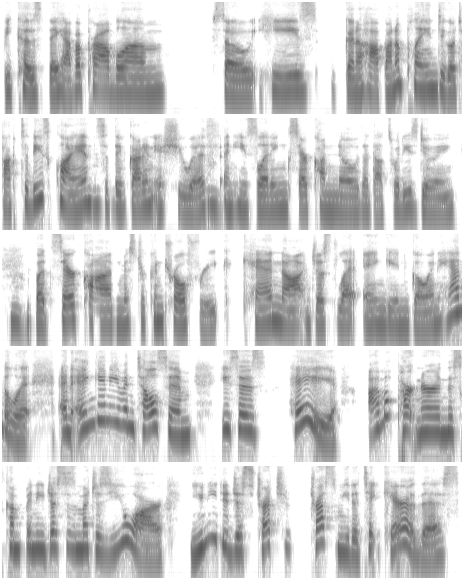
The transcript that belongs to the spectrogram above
because they have a problem. So he's going to hop on a plane to go talk to these clients that mm-hmm. they've got an issue with. Mm-hmm. And he's letting Serkan know that that's what he's doing. Mm-hmm. But Serkan, Mr. Control Freak, cannot just let Engin go and handle it. And Engin even tells him, he says, Hey, I'm a partner in this company just as much as you are. You need to just trust trust me to take care of this.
